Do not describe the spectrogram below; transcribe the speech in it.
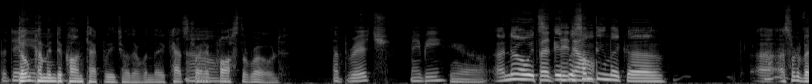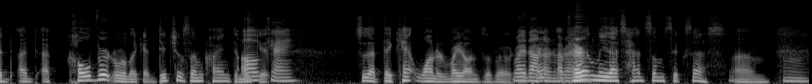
they, don't come into contact with each other when the cats try to Oh. cross the road. a bridge, maybe. Yeah, I know it's But it was don't- something like a, a, a sort of a, a, a culvert or like a ditch of some kind to make it Okay. so that they can't wander right onto the road. Right onto the road. Apparently, that's had some success. Um, Mm.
